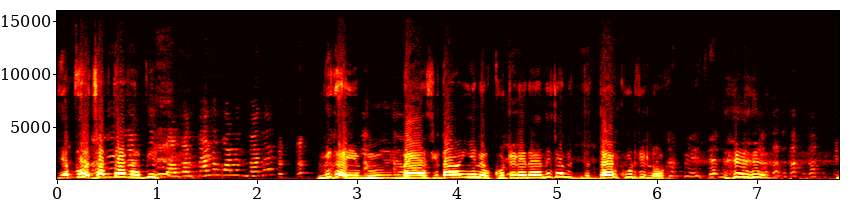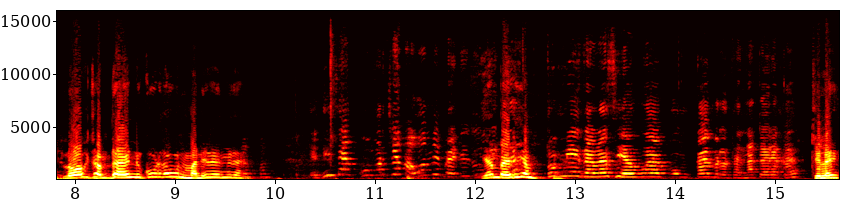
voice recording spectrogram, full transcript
ये बहुत जमता है अभी। मी काही बॅस की डाव येणं कुठे रहते जम दैन कुठती लोक लोक जब दैन कुठता उन मनी रहे मेरे यम बैठ यम तुम नहीं जाना से वो कैमरा था ना करे कर चिल्लाई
